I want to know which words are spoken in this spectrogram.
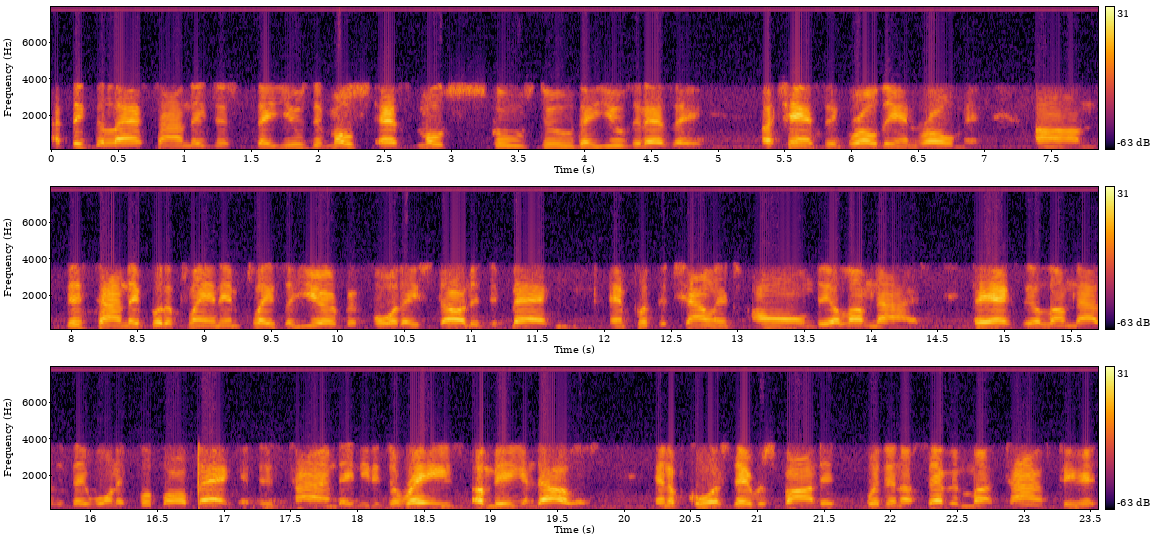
I think the last time they just they used it most as most schools do. They use it as a a chance to grow the enrollment. Um, this time they put a plan in place a year before they started it back and put the challenge on the alumni. They asked the alumni if they wanted football back at this time, they needed to raise a million dollars. And of course, they responded within a seven month time period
